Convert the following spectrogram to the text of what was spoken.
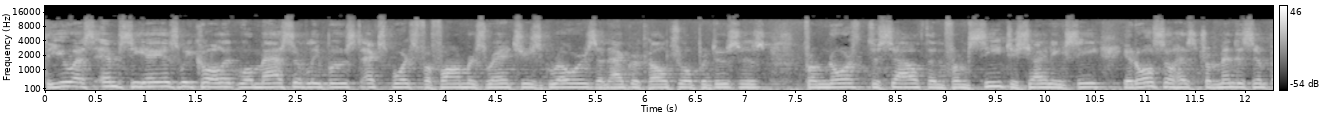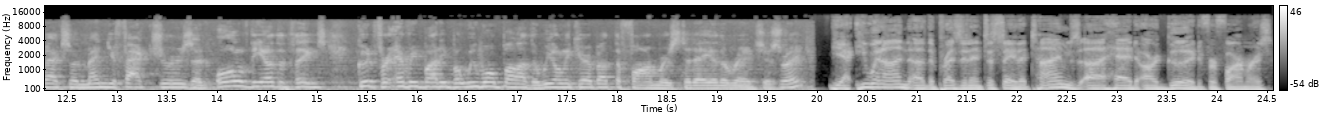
The USMCA, as we call it, will massively boost exports for farmers, ranchers, growers, and agricultural producers from north to south and from sea to shining sea. It also has tremendous impacts on manufacturers and all of the other things. Good for everybody, but we won't bother. We only care about the farmers today and the ranchers, right? Yeah, he went on, uh, the president, to say that times ahead are good for farmers.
